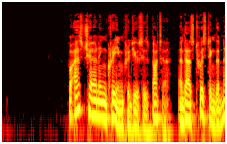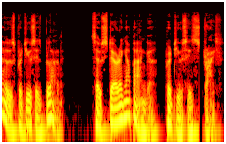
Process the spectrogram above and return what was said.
For as churning cream produces butter, and as twisting the nose produces blood, so stirring up anger produces strife.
